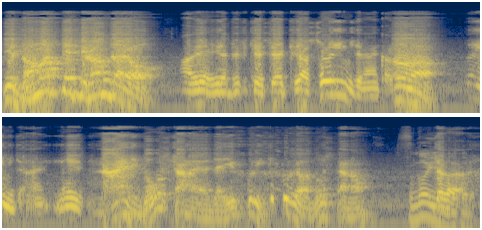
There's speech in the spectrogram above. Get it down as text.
いや、黙ってってなんだよ。あ、いやいや、できて、違う、違う、そういう意味じゃないかうら。そういう意味じゃない。ね、ん。何どうしたのよ？じゃあ、ゆっくり聞くよ。どうしたの？すごいよね、だからこ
